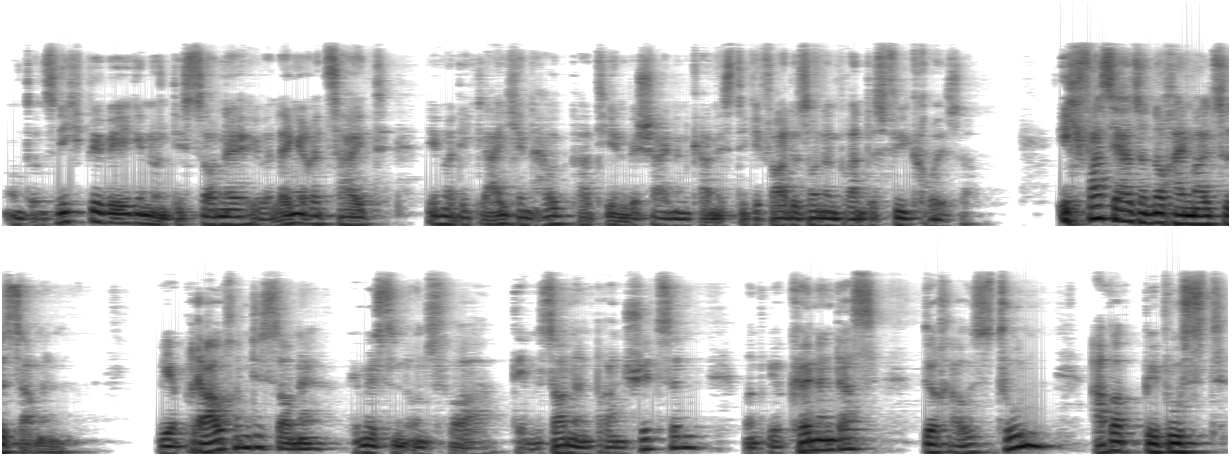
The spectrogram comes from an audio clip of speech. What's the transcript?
und uns nicht bewegen und die Sonne über längere Zeit immer die gleichen Hautpartien bescheinen kann, ist die Gefahr des Sonnenbrandes viel größer. Ich fasse also noch einmal zusammen. Wir brauchen die Sonne, wir müssen uns vor dem Sonnenbrand schützen und wir können das durchaus tun, aber bewusst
